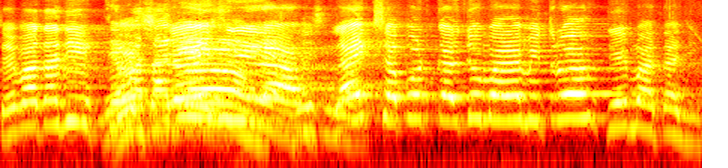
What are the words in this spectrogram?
જય માતાજી. જય માતાજી. લાઈક સપોર્ટ કરજો મારા મિત્રો. જય માતાજી.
